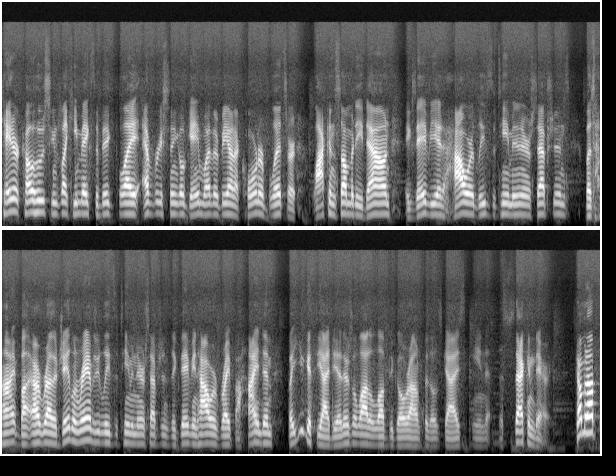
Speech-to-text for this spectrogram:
Kader Kohou seems like he makes a big play every single game, whether it be on a corner blitz or locking somebody down. Xavier Howard leads the team in interceptions, but or rather Jalen Ramsey leads the team in interceptions. Xavier Howard right behind him, but you get the idea. There's a lot of love to go around for those guys in the secondary. Coming up,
